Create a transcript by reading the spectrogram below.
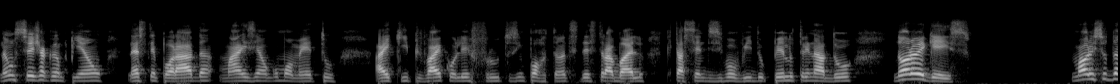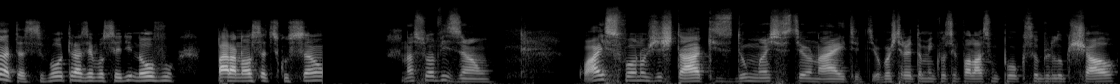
não seja campeão nessa temporada, mas em algum momento a equipe vai colher frutos importantes desse trabalho que está sendo desenvolvido pelo treinador norueguês. Maurício Dantas, vou trazer você de novo para a nossa discussão. Na sua visão, quais foram os destaques do Manchester United? Eu gostaria também que você falasse um pouco sobre o Luke Shaw,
